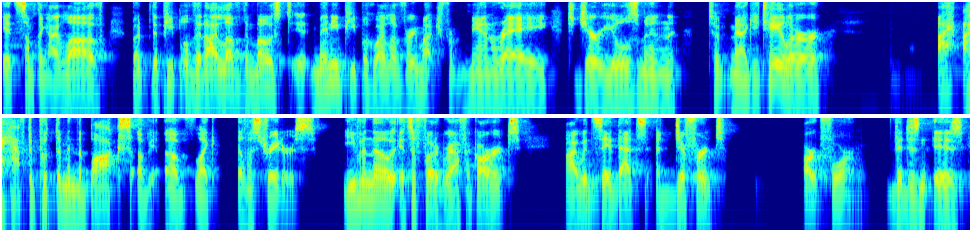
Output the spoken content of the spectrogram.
It's something i love. But the people that i love the most it, many people who i love very much from man ray to jerry uelsmann to maggie taylor I, I have to put them in the box of, of like illustrators. Even though it's a photographic art i would say that's a different art form that is, is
